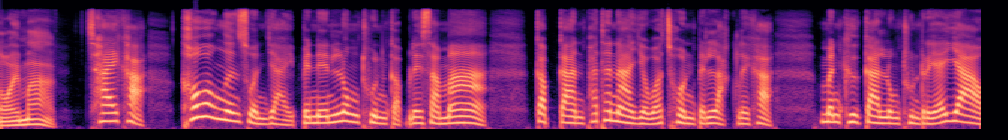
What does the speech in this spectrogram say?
น้อยมาก ใช่ค่ะ เขาเอาเงินส่วนใหญ่ไปเน้นลงทุนกับเลซาม่ากับการพัฒนาเยาวชนเป็นหลักเลยค่ะ มันคือการลงทุนระยะยาว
